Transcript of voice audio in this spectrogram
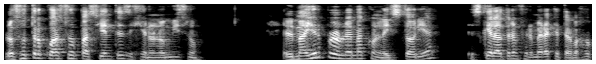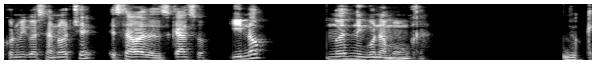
Los otros cuatro pacientes dijeron lo mismo. El mayor problema con la historia es que la otra enfermera que trabajó conmigo esa noche estaba de descanso y no, no es ninguna monja. Ok,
